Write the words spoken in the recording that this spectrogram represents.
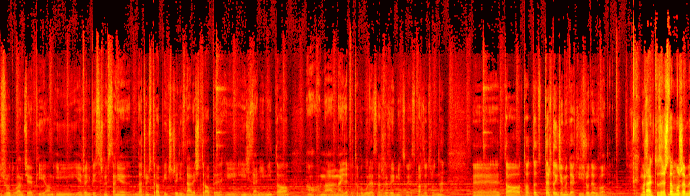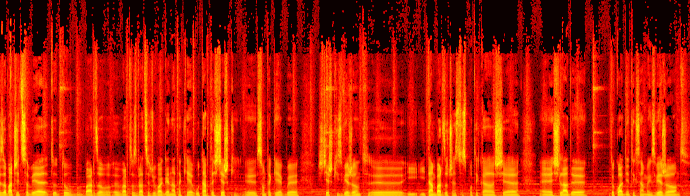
źródła, gdzie piją i jeżeli jesteśmy w stanie zacząć tropić, czyli znaleźć tropy i iść za nimi, to o, no, najlepiej to w ogóle za żywymi, co jest bardzo trudne, e, to, to, to też dojdziemy do jakichś źródeł wody. Może... Tak, tu zresztą możemy zobaczyć sobie, tu, tu, bardzo warto zwracać uwagę na takie utarte ścieżki. Są takie jakby ścieżki zwierząt i, i tam bardzo często spotyka się ślady dokładnie tych samych zwierząt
